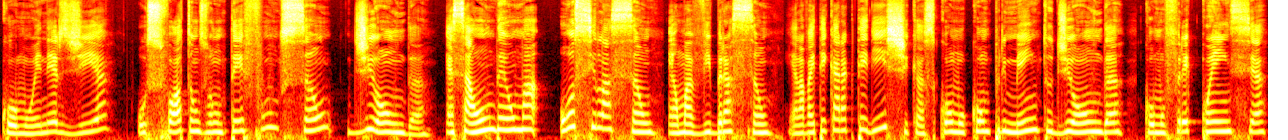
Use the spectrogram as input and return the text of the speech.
Como energia, os fótons vão ter função de onda. Essa onda é uma oscilação, é uma vibração. Ela vai ter características como comprimento de onda, como frequência,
